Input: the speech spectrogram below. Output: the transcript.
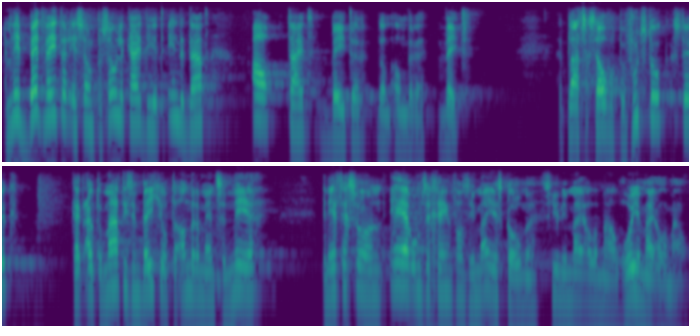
En meneer Bedweter is zo'n persoonlijkheid die het inderdaad altijd beter dan anderen weet. Hij plaatst zichzelf op een voetstuk, kijkt automatisch een beetje op de andere mensen neer. En hij heeft echt zo'n air om zich heen van zie mij eens komen, zien jullie mij allemaal, hoor je mij allemaal.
